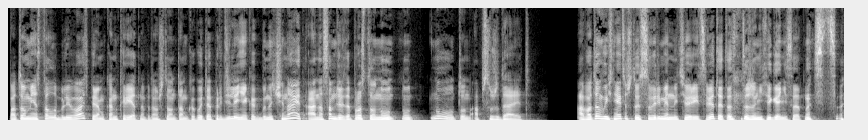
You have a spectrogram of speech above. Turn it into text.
Потом меня стало блевать прям конкретно, потому что он там какое-то определение как бы начинает, а на самом деле это просто, ну, ну, ну вот он обсуждает. А потом выясняется, что из современной теории цвета это тоже нифига не соотносится.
